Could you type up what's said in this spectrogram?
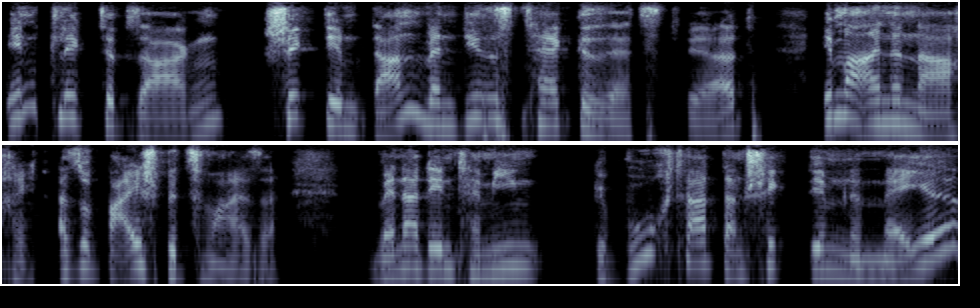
in Clicktip sagen, schick dem dann, wenn dieses Tag gesetzt wird, immer eine Nachricht. Also beispielsweise, wenn er den Termin gebucht hat, dann schick dem eine Mail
